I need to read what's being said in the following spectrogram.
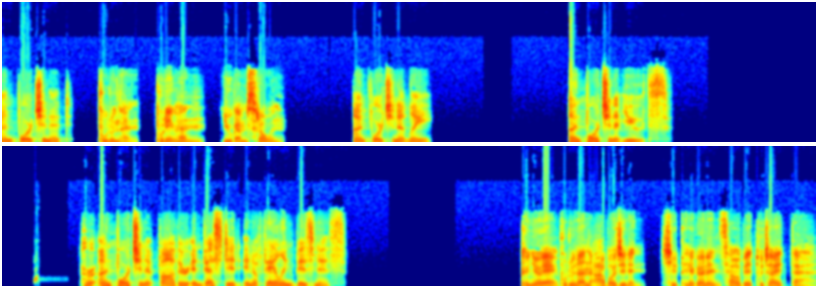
Unfortunate, 불운한, 불행한, 유감스러운, unfortunately. Unfortunate youths. Her unfortunate father invested in a failing business. 그녀의 불운한 아버지는 실패해가는 사업에 투자했다.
